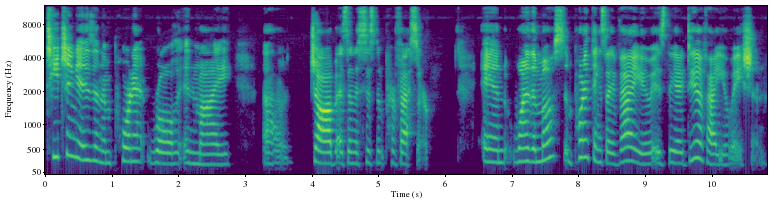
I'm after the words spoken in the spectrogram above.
Teaching is an important role in my uh, job as an assistant professor. And one of the most important things I value is the idea of evaluation.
